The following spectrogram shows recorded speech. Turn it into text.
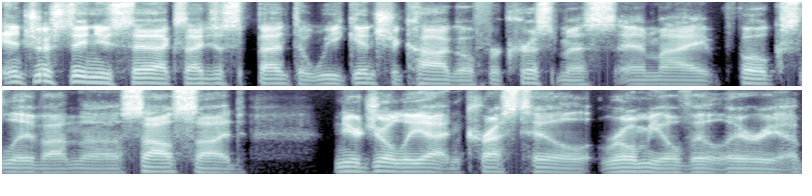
Interesting you say that because I just spent a week in Chicago for Christmas, and my folks live on the south side near Joliet and Crest Hill, Romeoville area.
